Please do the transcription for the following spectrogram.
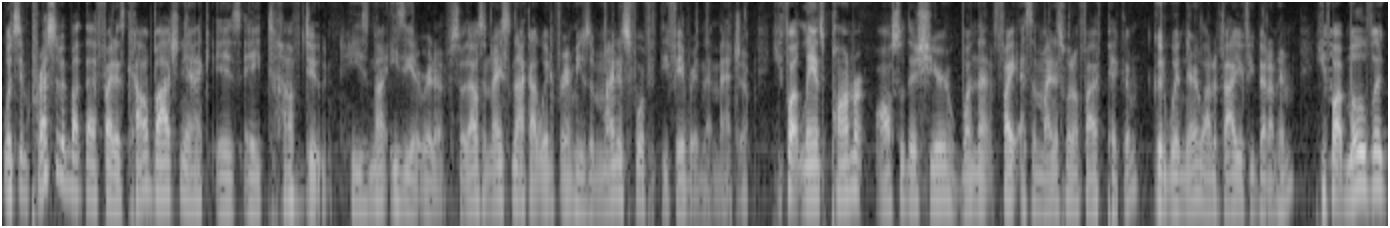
What's impressive about that fight is Kyle Bochniak is a tough dude. He's not easy to get rid of. So that was a nice knockout win for him. He was a minus 450 favorite in that matchup. He fought Lance Palmer also this year, won that fight as a minus 105 pick him. Good win there. A lot of value if you bet on him. He fought Movlid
